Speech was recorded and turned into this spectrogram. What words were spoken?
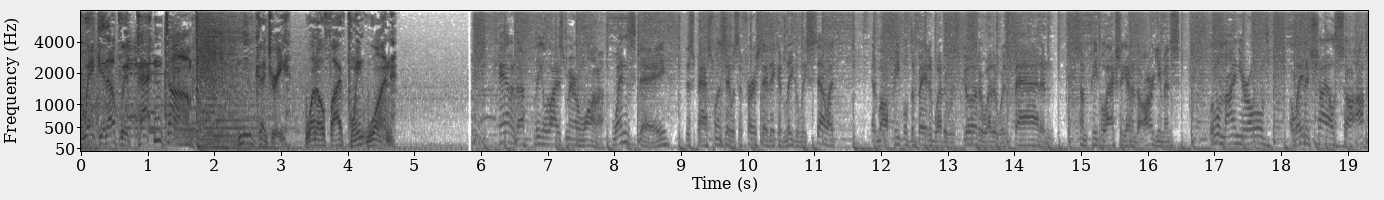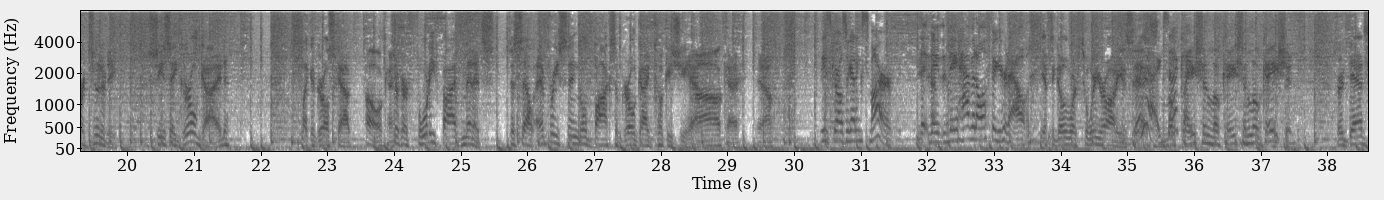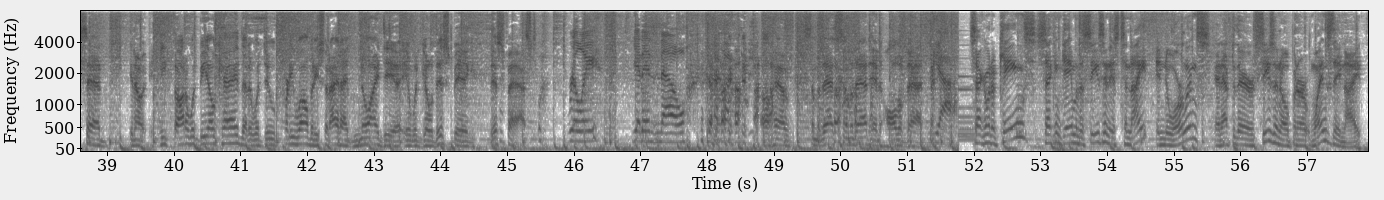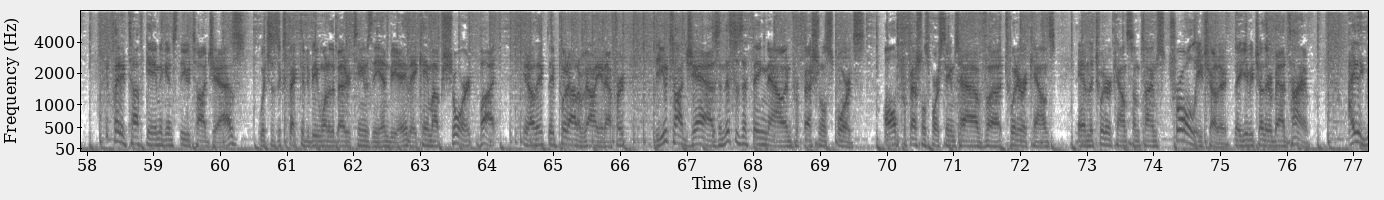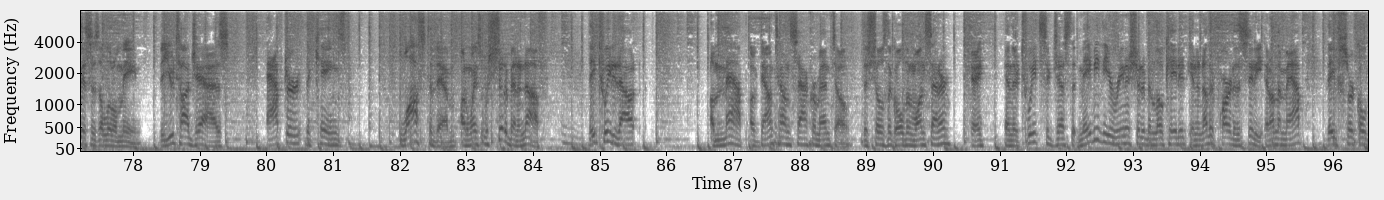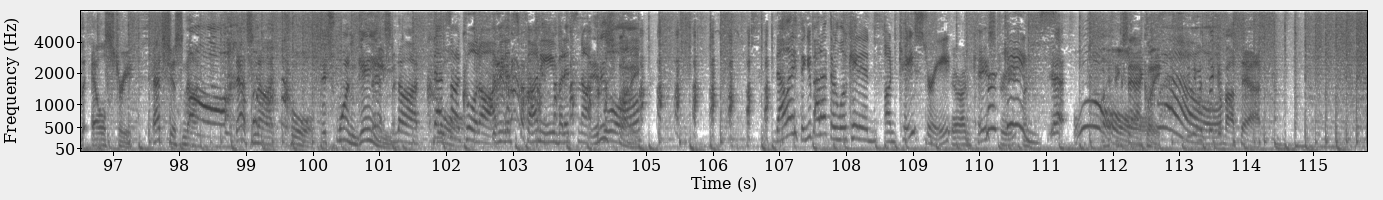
You're waking up with Pat and Tom. New Country 105.1. Canada legalized marijuana. Wednesday, this past Wednesday, was the first day they could legally sell it. And while people debated whether it was good or whether it was bad, and some people actually got into arguments, little nine year old Elena Child saw opportunity. She's a girl guide, like a Girl Scout. Oh, okay. Took her 45 minutes to sell every single box of Girl Guide cookies she had. Oh, okay. Yeah. These girls are getting smart. They, they, they have it all figured out. you have to go work to where your audience is. Yeah, exactly. Location, location, location. Her dad said, you know, he thought it would be okay, that it would do pretty well, but he said, I had no idea it would go this big, this fast. Really? You didn't know? I'll have some of that, some of that, and all of that. Yeah. Sacramento Kings, second game of the season is tonight in New Orleans. And after their season opener Wednesday night, they played a tough game against the Utah Jazz, which is expected to be one of the better teams in the NBA. They came up short, but, you know, they, they put out a valiant effort. The Utah Jazz, and this is a thing now in professional sports, all professional sports teams have uh, Twitter accounts, and the Twitter accounts sometimes troll each other. They give each other a bad time. I think this is a little mean. The Utah Jazz, after the Kings lost to them on Wednesday, which should have been enough, they tweeted out a map of downtown Sacramento that shows the Golden One Center. Okay. And their tweet suggests that maybe the arena should have been located in another part of the city. And on the map, they've circled L Street. That's just not. Aw. That's not cool. It's one game. That's not cool. That's not cool at all. I mean, it's funny, but it's not It cool. is funny. Now that I think about it, they're located on K Street. They're on K For Street. Kings. Yeah. Whoa. Exactly. I didn't even think about that.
